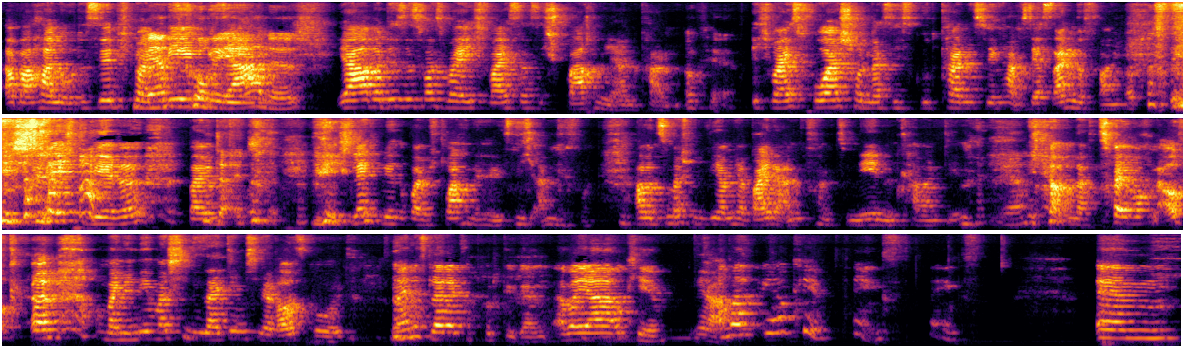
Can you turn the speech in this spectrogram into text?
aber hallo, das sehe ich du lernst Nähen. Koreanisch. Ja, aber das ist was, weil ich weiß, dass ich Sprachen lernen kann. Okay. Ich weiß vorher schon, dass ich es gut kann, deswegen habe ich erst angefangen. Wenn ich schlecht wäre, beim, wenn ich schlecht wäre beim Sprachenlernen, hätte ich es nicht angefangen. Aber zum Beispiel, wir haben ja beide angefangen zu nähen in Quarantäne. Ja. Ich habe nach zwei Wochen aufgehört und meine Nähmaschine seitdem nicht mehr rausgeholt. Meine ist leider kaputt gegangen. Aber ja, okay. Ja. Aber ja, okay. Thanks. Thanks. Ähm,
